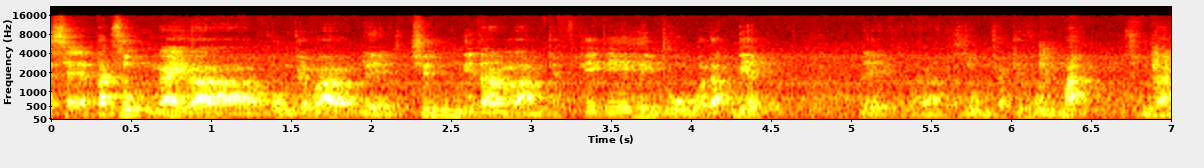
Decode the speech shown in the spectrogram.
sẽ tác dụng ngay là vùng cái vào để chuyên người ta làm cái cái, cái hình thù đặc biệt để à, dùng cho cái vùng mắt của chúng ta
